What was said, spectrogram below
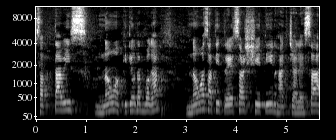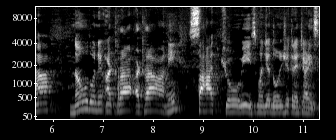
सत्तावीस नऊ किती होतात बघा? नऊ साती त्रेसष्टशे तीन हात चाले सहा नऊ दोन्ही अठरा अठरा आणि सहा चोवीस म्हणजे दोनशे त्रेचाळीस.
